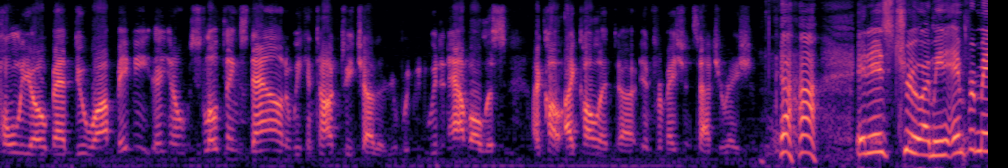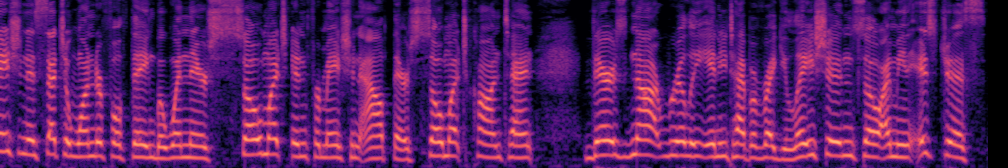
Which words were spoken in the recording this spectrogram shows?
polio, bad doo-wop. Maybe uh, you know, slow things down and we can talk to each other. We, we didn't have all this. I call I call it uh, information saturation. it is true. I mean, information is such a wonderful thing, but when there's so much information out there, so much content, there's not really any type of regulation. So, I mean, it's just,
